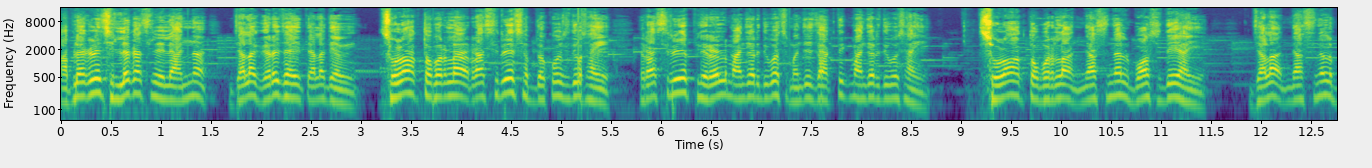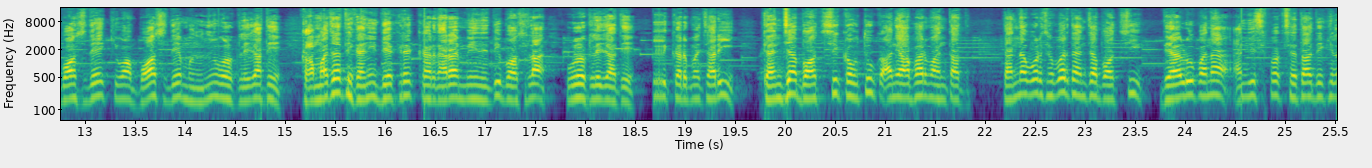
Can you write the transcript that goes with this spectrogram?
आपल्याकडे शिल्लक असलेले अन्न ज्याला गरज आहे त्याला द्यावे. सोळा ऑक्टोबरला राष्ट्रीय शब्दकोश दिवस आहे. राष्ट्रीय फेरल मांजर दिवस म्हणजे जागतिक मांजर दिवस आहे. सोळा ऑक्टोबरला नॅशनल बॉस डे आहे ज्याला नॅशनल बॉस डे किंवा बॉस डे म्हणून ओळखले जाते. कामाच्या ठिकाणी देखरेख करणाऱ्या मेहनती बॉसला ओळखले जाते. कर्मचारी त्यांच्या बॉसचे कौतुक आणि आभार मानतात. त्यांना वर्षभर त्यांच्या बॉसची दयाळूपणा आणि निष्पक्षता देखील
